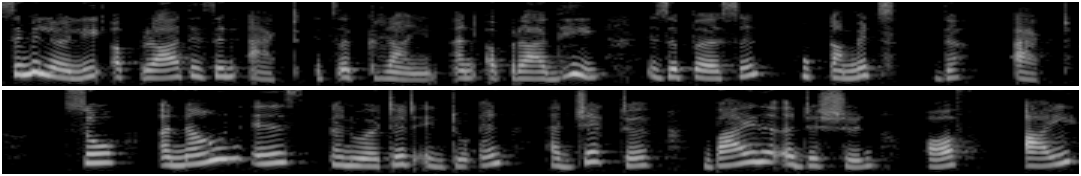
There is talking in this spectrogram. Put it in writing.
Similarly, aprad is an act, it's a crime and apradhi is a person who commits the act. So, a noun is converted into an adjective by the addition of I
